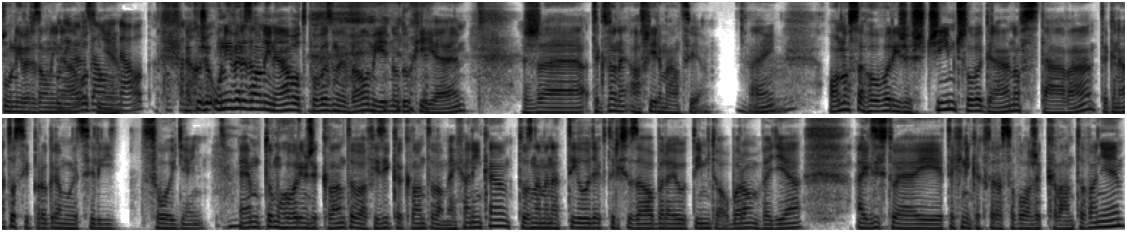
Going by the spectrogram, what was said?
Univerzálny, univerzálny návod? návod? Ako sa akože univerzálny návod, povedzme, veľmi jednoduchý je, že tzv. afirmácia. Mm-hmm. Hej? Ono sa hovorí, že s čím človek ráno vstáva, tak na to si programuje celý svoj deň. Mm. Ja tomu hovorím, že kvantová fyzika, kvantová mechanika, to znamená tí ľudia, ktorí sa zaoberajú týmto oborom, vedia a existuje aj technika, ktorá sa volá, že kvantovanie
